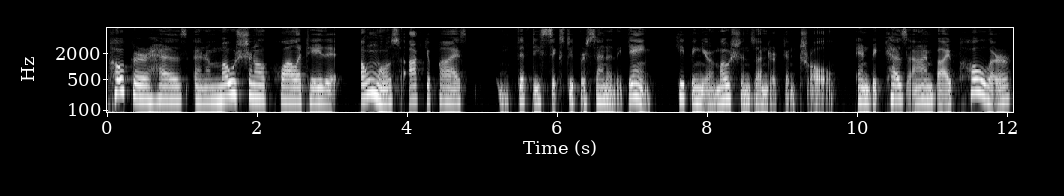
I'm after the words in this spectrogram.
poker has an emotional quality that almost occupies 50, 60% of the game, keeping your emotions under control. And because I'm bipolar,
